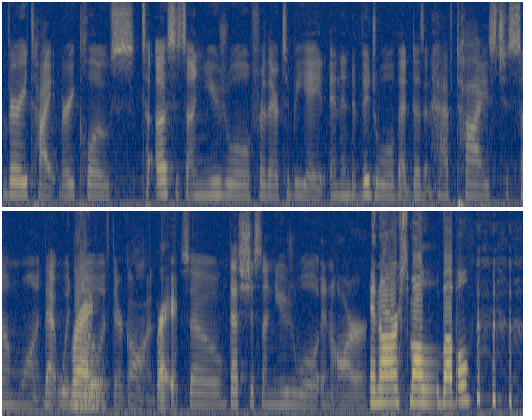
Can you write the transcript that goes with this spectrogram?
very tight, very close. To us, it's unusual for there to be a, an individual that doesn't have ties to someone that would know if they're gone. Right. So that's just unusual in our. In our small bubble.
